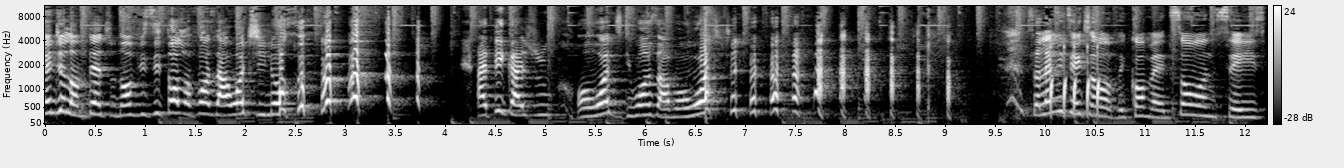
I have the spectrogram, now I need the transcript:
angel of death will not visit all of us that are watching. No, I think I should unwatch the ones I've unwatched. so let me take some of the comments. Someone says,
